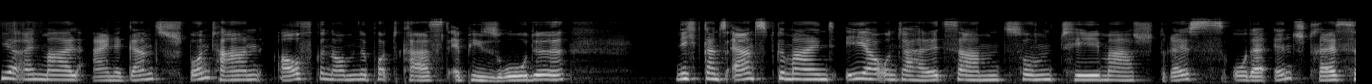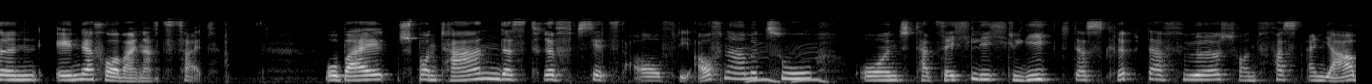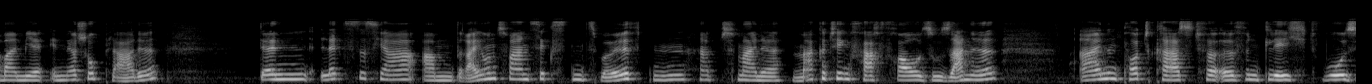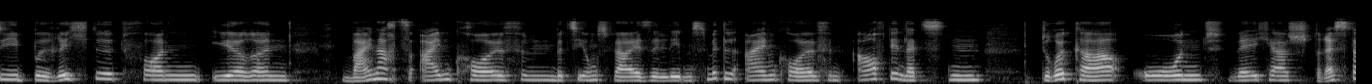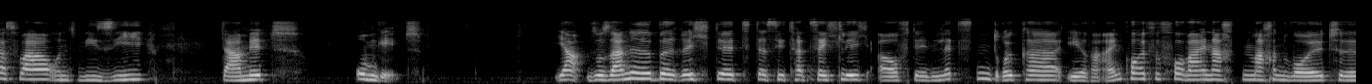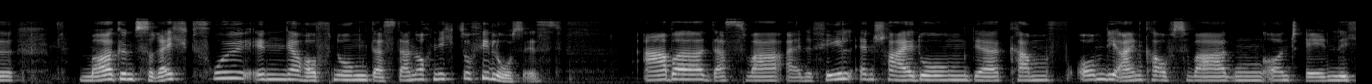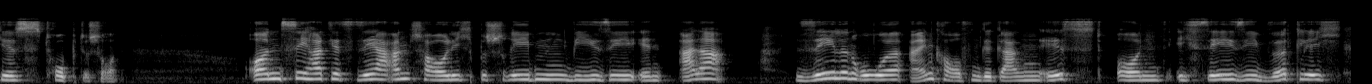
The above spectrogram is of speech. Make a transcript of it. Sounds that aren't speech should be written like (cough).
Hier einmal eine ganz spontan aufgenommene Podcast-Episode, nicht ganz ernst gemeint, eher unterhaltsam zum Thema Stress oder Entstressen in der Vorweihnachtszeit. Wobei spontan, das trifft jetzt auf die Aufnahme zu und tatsächlich liegt das Skript dafür schon fast ein Jahr bei mir in der Schublade. Denn letztes Jahr am 23.12. hat meine Marketingfachfrau Susanne einen Podcast veröffentlicht, wo sie berichtet von ihren Weihnachtseinkäufen bzw. Lebensmitteleinkäufen auf den letzten Drücker und welcher Stress das war und wie sie damit umgeht. Ja, Susanne berichtet, dass sie tatsächlich auf den letzten Drücker ihre Einkäufe vor Weihnachten machen wollte, morgens recht früh in der Hoffnung, dass da noch nicht so viel los ist. Aber das war eine Fehlentscheidung. Der Kampf um die Einkaufswagen und ähnliches tobte schon. Und sie hat jetzt sehr anschaulich beschrieben, wie sie in aller Seelenruhe einkaufen gegangen ist und ich sehe sie wirklich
